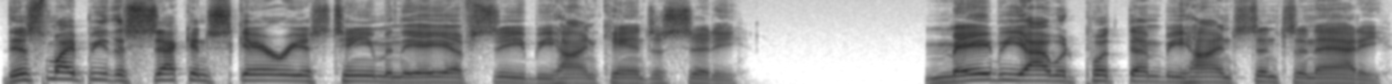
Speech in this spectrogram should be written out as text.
this might be the second scariest team in the AFC behind Kansas City. Maybe I would put them behind Cincinnati.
